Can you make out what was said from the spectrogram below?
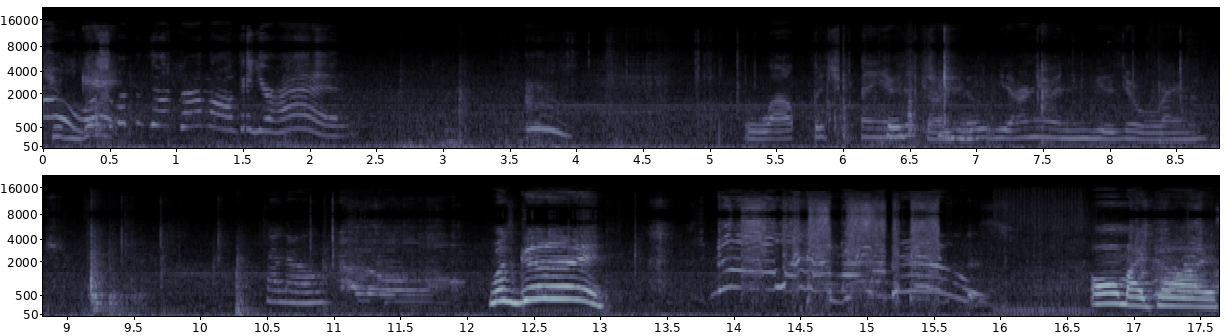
What did you get? Put this on I'll get your head. Well, Fisherman, you're such a noob. You don't even use your wrench. Hello. Hello. What's good? No! I have two! Oh my god.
